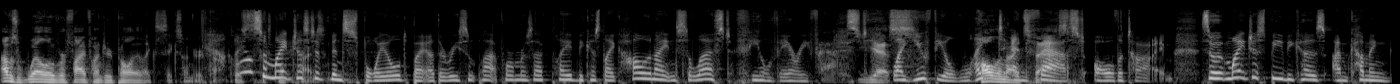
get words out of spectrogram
I was well over five hundred, probably like six hundred. I also might just have been spoiled by other recent platformers I've played because like Hollow Knight and Celeste feel very fast. Yes. Like you feel light and fast. fast. all the time. So it might just be because I'm coming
